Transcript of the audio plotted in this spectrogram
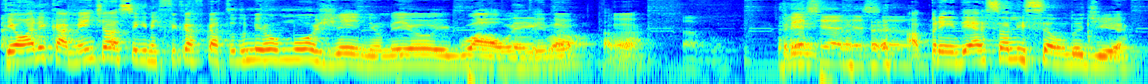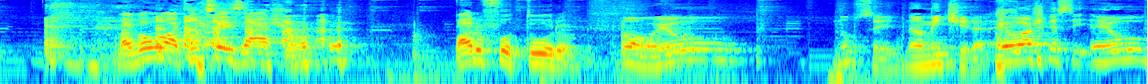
teoricamente ela significa ficar tudo meio homogêneo, meio igual, Meio entendeu? igual, tá bom. É. Tá bom. Essa é, essa é- Aprender essa lição do dia. Mas vamos lá, o que que vocês acham? Para o futuro. Bom, eu. Não sei. Não, mentira. Eu acho que assim, eu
